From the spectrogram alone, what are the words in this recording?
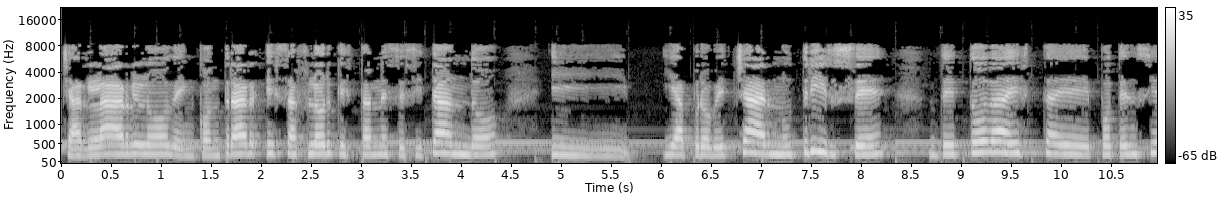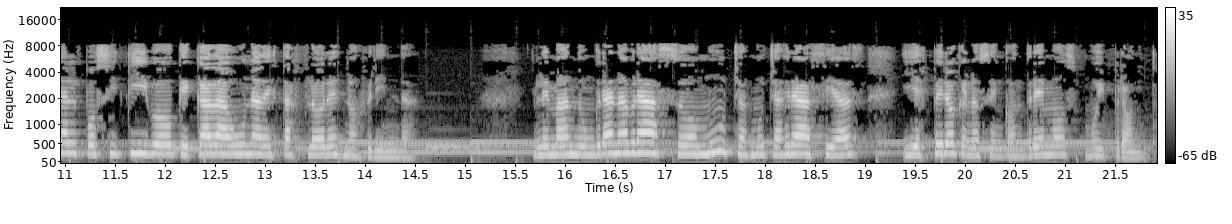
charlarlo, de encontrar esa flor que están necesitando y, y aprovechar, nutrirse de todo este potencial positivo que cada una de estas flores nos brinda. Le mando un gran abrazo, muchas, muchas gracias y espero que nos encontremos muy pronto.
